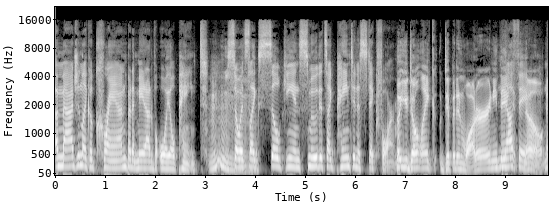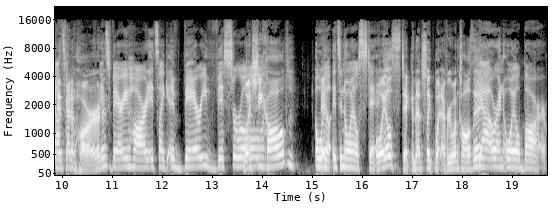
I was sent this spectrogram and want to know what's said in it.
imagine like a crayon, but it made out of oil paint. Mm. So it's like silky and smooth. It's like paint in a stick form. But you don't like dip it in water or anything? Nothing. No. Nothing. And it's kind of hard. It's very hard. It's like a very visceral. What's she called? Oil. It, it's an oil stick. Oil stick, and that's like what everyone calls it. Yeah, or an oil bar.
